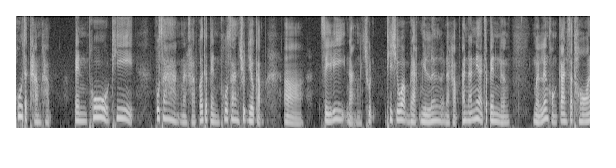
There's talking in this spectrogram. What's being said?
ผู้จัดทำครับเป็นผู้ที่ผู้สร้างนะครับก็จะเป็นผู้สร้างชุดเดียวกับซีรีส์หนังชุดที่ชื่อว่า Black Miller นะครับอันนั้นเนี่ยจะเป็นเรื่องเหมือนเรื่องของการสะท้อน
